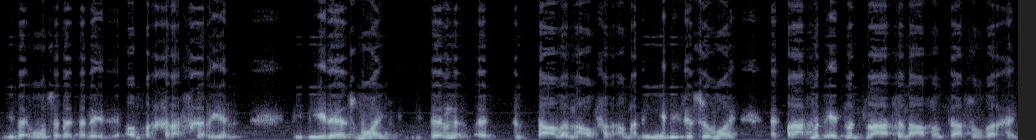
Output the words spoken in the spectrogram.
hier by ons het dit amper gras gereën. Die diere is mooi, die dinge is totaal en al verander. Die mediese is so mooi. Ek praat met Edwin Plaas en daar van Sasselburg. Hy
